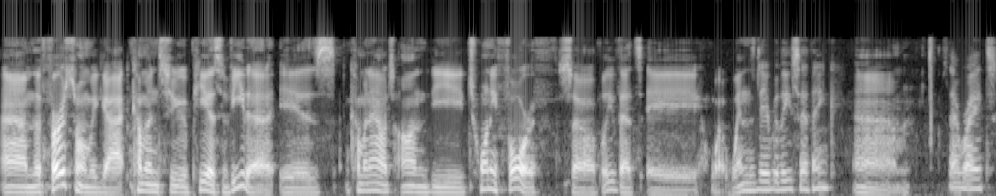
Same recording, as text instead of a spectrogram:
Um, the first one we got coming to PS Vita is coming out on the 24th, so I believe that's a what Wednesday release, I think. Um, is that right?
